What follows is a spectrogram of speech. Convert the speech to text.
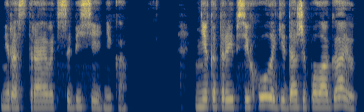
не расстраивать собеседника. Некоторые психологи даже полагают,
